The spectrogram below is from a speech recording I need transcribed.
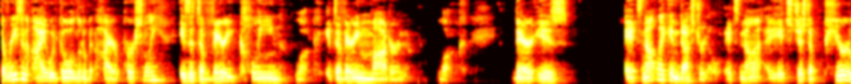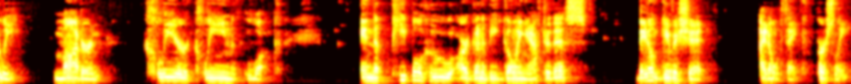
the reason I would go a little bit higher personally is it's a very clean look. It's a very modern look. There is it's not like industrial. It's not it's just a purely modern clear clean look. And the people who are going to be going after this, they don't give a shit I don't think personally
